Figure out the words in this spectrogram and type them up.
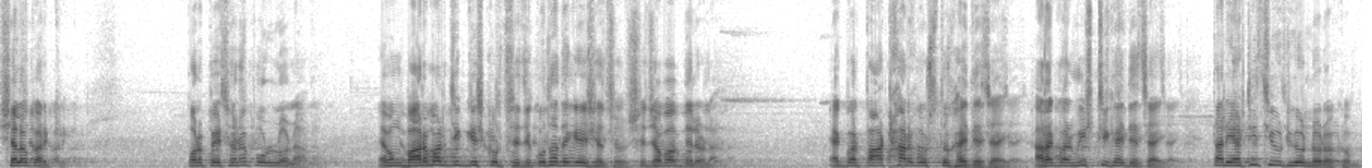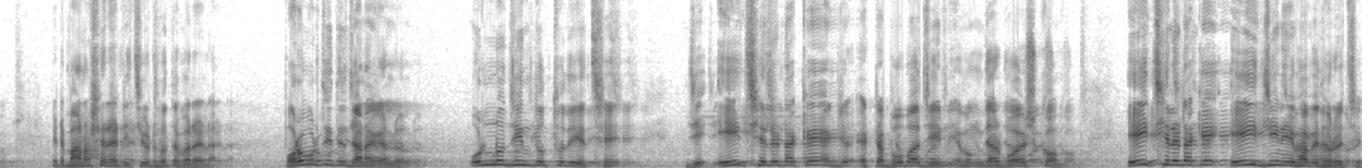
শ্যালক আর কি। পরে পেছনে পড়ল না। এবং বারবার জিজ্ঞেস করছে যে, কোথা থেকে এসেছ? সে জবাব দিল না। একবার পাঠার গোস্ত খাইতে চায় আর একবার মিষ্টি খাইতে চায়। তার অ্যাটিচিউডই অন্যরকম। এটা মানুষের অ্যাটিচিউড হতে পারে না। পরবর্তীতে জানা গেল, অন্য জিন তথ্য দিয়েছে যে, এই ছেলেটাকে একজন- একটা বোবা জিন এবং যার বয়স কম, এই ছেলেটাকে এই জিন এভাবে ধরেছে।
